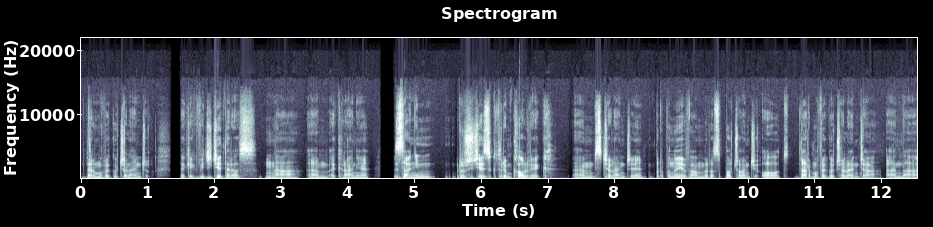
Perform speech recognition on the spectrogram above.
darmowego challenge'u. Tak jak widzicie teraz na em, ekranie, zanim ruszycie z którymkolwiek z challenge'y, proponuję wam rozpocząć od darmowego challenge'a e, na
